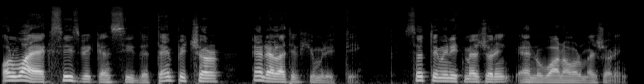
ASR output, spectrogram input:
On y-axis we can see the temperature and relative humidity. 30 minute measuring and 1 hour measuring.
